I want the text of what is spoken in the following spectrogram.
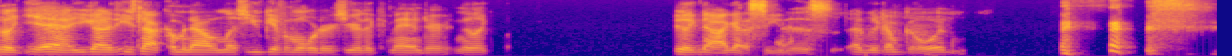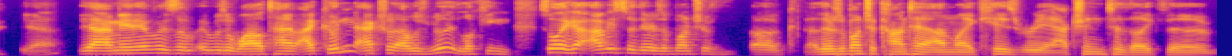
You're like, yeah, you got. He's not coming out unless you give him orders. You're the commander. And they're like, you're like, nah, I gotta see this. I'm like, I'm going. yeah, yeah. I mean, it was a it was a wild time. I couldn't actually. I was really looking. So like, obviously, there's a bunch of uh, there's a bunch of content on like his reaction to like the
